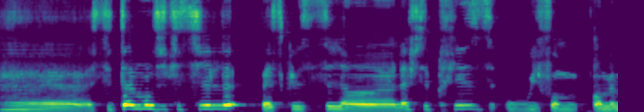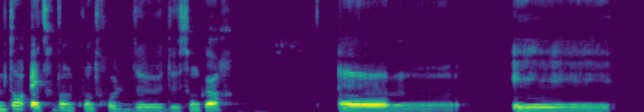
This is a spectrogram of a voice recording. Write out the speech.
c'est tellement difficile parce que c'est un lâcher prise où il faut en même temps être dans le contrôle de, son corps. Euh, et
